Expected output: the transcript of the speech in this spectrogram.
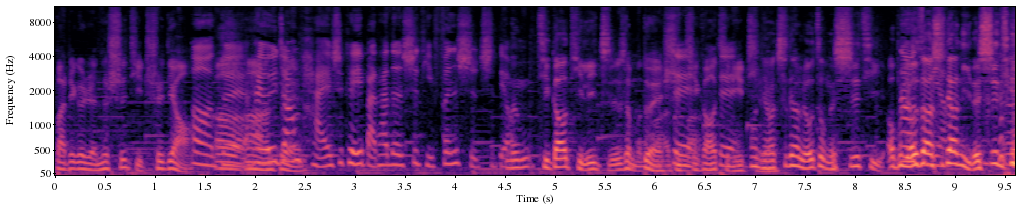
把这个人的尸体吃掉。嗯，对，还有一张牌是可以把他的尸体分食吃掉，能提高体力值什么的。对，是提高体力值。哦，你要吃掉刘总的尸体，哦不，刘总要吃掉你的尸体。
